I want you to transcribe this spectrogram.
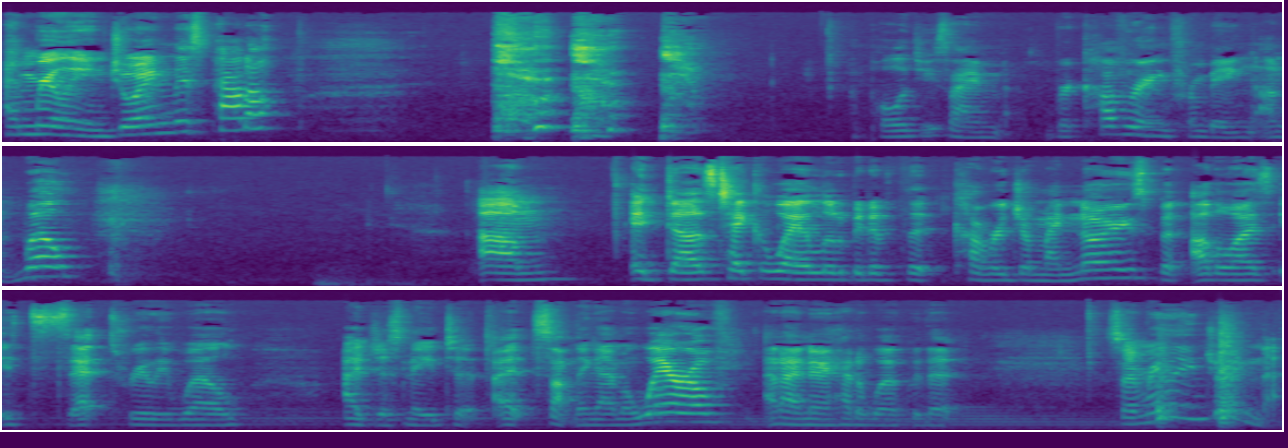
I'm really enjoying this powder. Apologies, I'm recovering from being unwell. Um, it does take away a little bit of the coverage on my nose, but otherwise it sets really well. I just need to, it's something I'm aware of and I know how to work with it. So I'm really enjoying that.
